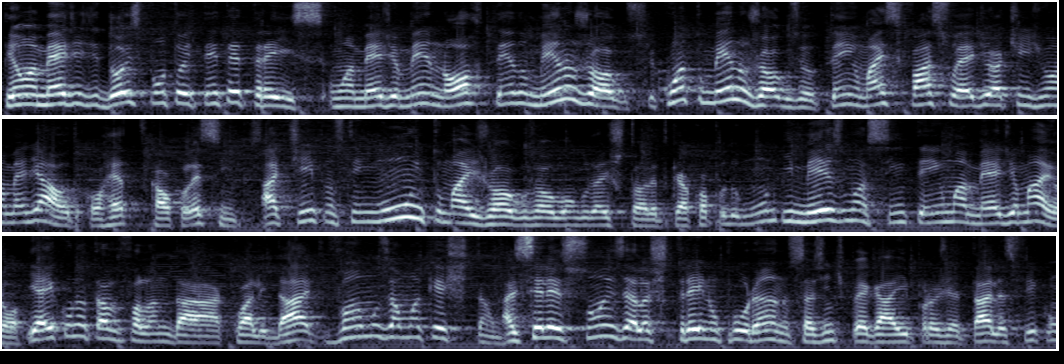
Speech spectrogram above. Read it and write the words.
tem uma média de 2.83, uma média menor tendo menos jogos. E quanto menos jogos eu tenho, mais fácil é de eu atingir uma média alta, correto? O cálculo é simples. A Champions tem muito mais jogos ao longo da história do que a Copa do Mundo e mesmo assim tem uma média maior. E aí quando eu tava falando da qualidade, vamos a uma questão. As seleções, elas treinam por ano, se a gente pegar aí e projetar, elas ficam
